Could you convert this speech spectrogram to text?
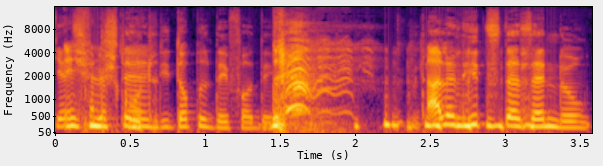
Jetzt ich finde es gut. die Doppel-DVD. Mit allen Hits der Sendung.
